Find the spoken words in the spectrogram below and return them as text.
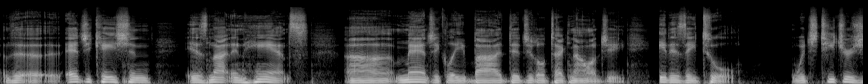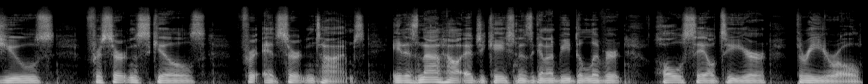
The education is not enhanced uh, magically by digital technology. It is a tool which teachers use for certain skills for at certain times. It is not how education is going to be delivered wholesale to your three year old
